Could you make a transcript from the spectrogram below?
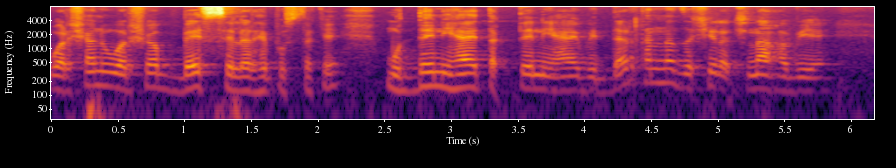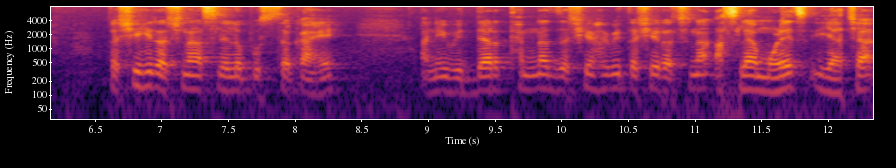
वर्षानुवर्ष बेस्ट सेलर हे पुस्तक आहे. मुद्देनिहाय तक्तेनिहाय विद्यार्थ्यांना जशी रचना हवी आहे तशी ही रचना असलेलं पुस्तक आहे. आणि विद्यार्थ्यांना जशी हवी तशी रचना असल्यामुळेच याच्या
